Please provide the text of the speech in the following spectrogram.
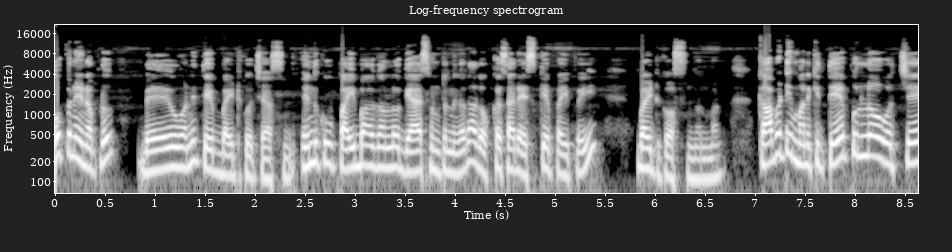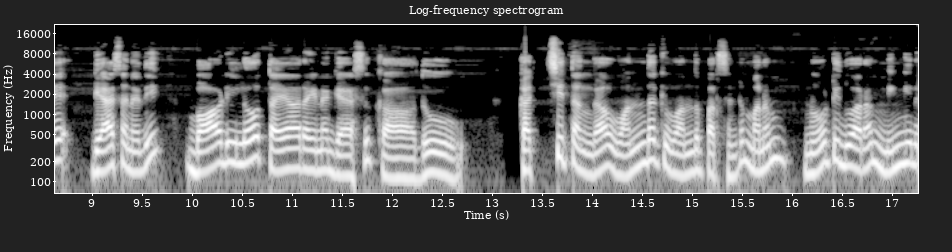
ఓపెన్ అయినప్పుడు బేవ్ అని తేపు బయటకు వచ్చేస్తుంది. ఎందుకు? పై భాగంలో గ్యాస్ ఉంటుంది కదా అది ఒక్కసారి ఎస్కేప్ అయిపోయి బయటకు వస్తుంది అనమాట కాబట్టి మనకి తేపుల్లో వచ్చే గ్యాస్ అనేది బాడీలో తయారైన గ్యాస్ కాదు. ఖచ్చితంగా వందకి వంద పర్సెంట్ మనం నోటి ద్వారా మింగిన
